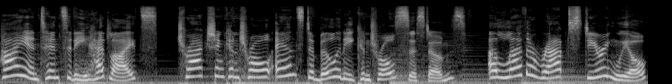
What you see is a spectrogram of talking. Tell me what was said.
high-intensity headlights, traction control and stability control systems, a leather-wrapped steering wheel,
